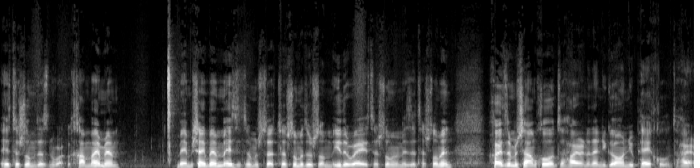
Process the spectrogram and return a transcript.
His Tashlumim doesn't work. Chamaimrim. Either way, it's tashlumim is a tashlumin. Chayzer misham chulun tahirin, and then you go and you pay chulun tahirin.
